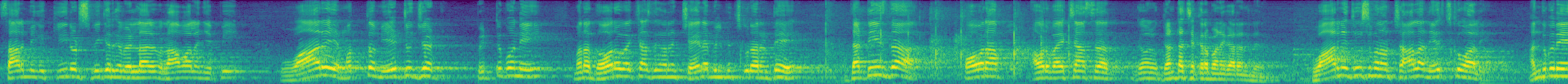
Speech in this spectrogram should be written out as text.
సార్ మీకు కీనోట్ స్పీకర్గా వెళ్ళాలి రావాలని చెప్పి వారే మొత్తం ఏ టు జెడ్ పెట్టుకొని మన గౌరవ వైస్ ఛాన్సలర్ గారిని చైనా పిలిపించుకున్నారంటే that is the power of our vice chancellor Ganta Chakrapani garu అని వారిని చూసి మనం చాలా నేర్చుకోవాలి. అందుకనే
